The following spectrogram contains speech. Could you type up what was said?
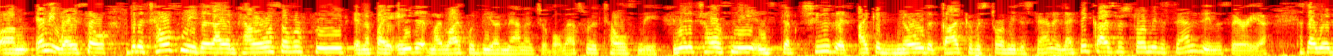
um, anyway, so, but it tells me that I am powerless over food and if I ate it, my life would be unmanageable. That's what it tells me. And then it tells me in step two that I could know that God could restore me to sanity. And I think God's restored me to sanity in this area. Because I would,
